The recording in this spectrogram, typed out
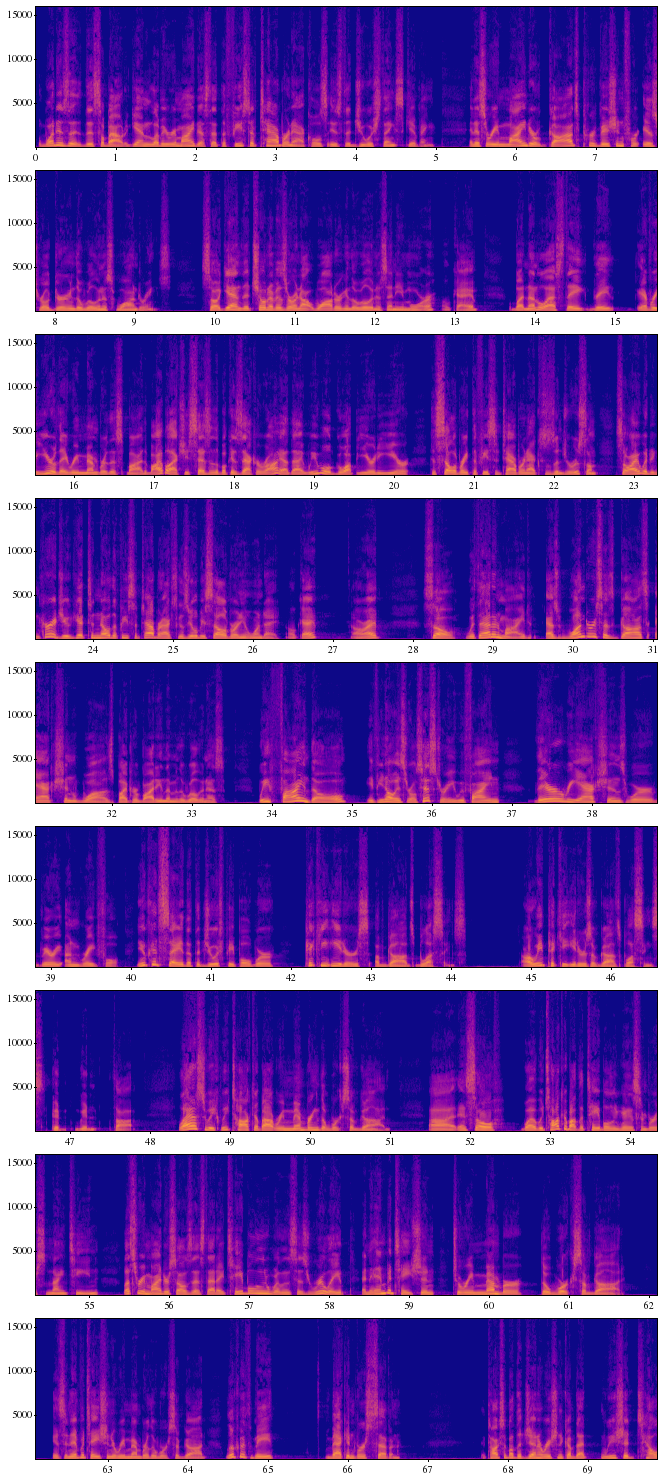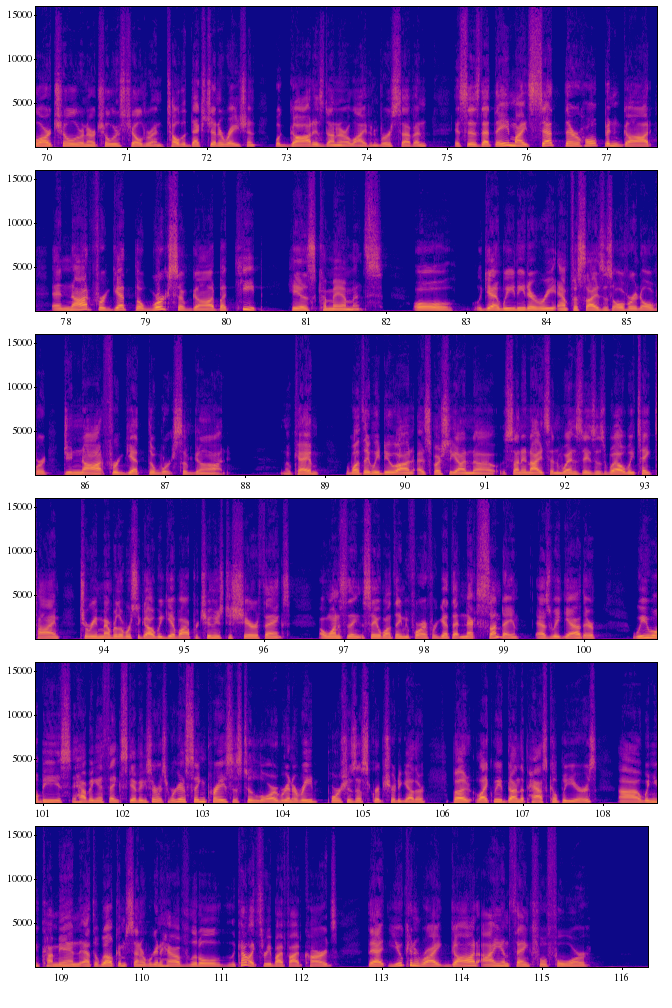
what is this about? Again, let me remind us that the Feast of Tabernacles is the Jewish Thanksgiving, and it's a reminder of God's provision for Israel during the wilderness wanderings. So again, the children of Israel are not wandering in the wilderness anymore, okay? But nonetheless, they they every year they remember this by. The Bible actually says in the book of Zechariah that we will go up year to year to celebrate the Feast of Tabernacles in Jerusalem. So I would encourage you to get to know the Feast of Tabernacles because you'll be celebrating it one day. Okay? All right? So, with that in mind, as wondrous as God's action was by providing them in the wilderness, we find, though, if you know Israel's history, we find their reactions were very ungrateful. You could say that the Jewish people were picky eaters of God's blessings. Are we picky eaters of God's blessings? Good, good thought. Last week we talked about remembering the works of God, uh, and so while we talk about the table in the wilderness in verse 19, let's remind ourselves this: that a table in the wilderness is really an invitation to remember the works of God. It's an invitation to remember the works of God. Look with me back in verse 7. It talks about the generation to come that we should tell our children, our children's children, tell the next generation what God has done in our life. In verse 7, it says that they might set their hope in God and not forget the works of God, but keep his commandments. Oh, again, we need to re emphasize this over and over. Do not forget the works of God. Okay? One thing we do on, especially on uh, Sunday nights and Wednesdays as well, we take time to remember the works of God. We give opportunities to share thanks. I want to say one thing before I forget that next Sunday, as we gather, we will be having a Thanksgiving service. We're going to sing praises to the Lord. We're going to read portions of Scripture together. But like we've done the past couple years, uh, when you come in at the Welcome Center, we're going to have little, kind of like three by five cards that you can write, God, I am thankful for,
